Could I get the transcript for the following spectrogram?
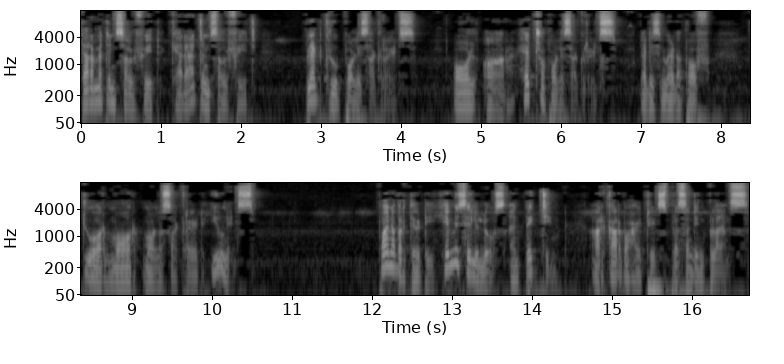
dermatan sulfate, keratan sulfate, blood group polysaccharides. All are heteropolysaccharides that is made up of two or more monosaccharide units. Point number 30. Hemicellulose and pectin are carbohydrates present in plants.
